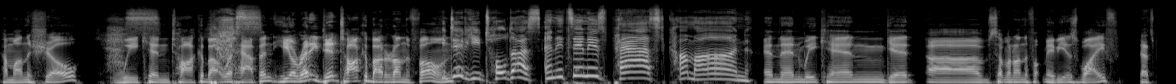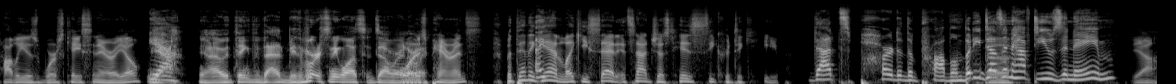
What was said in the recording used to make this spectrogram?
come on the show. We can talk about what happened. He already did talk about it on the phone. He did. He told us, and it's in his past. Come on. And then we can get uh, someone on the phone, maybe his wife. That's probably his worst case scenario. Yeah. yeah, I would think that that'd be the person he wants to tell right or away. his parents. But then again, like he said, it's not just his secret to keep. That's part of the problem. But he doesn't have to use a name. Yeah.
